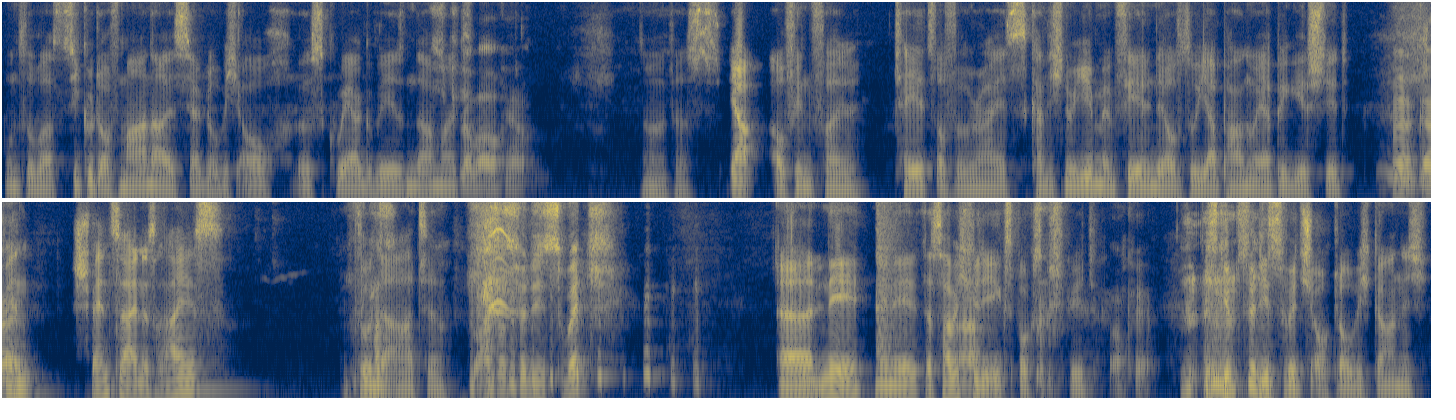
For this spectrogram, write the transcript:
und sowas. Secret of Mana ist ja, glaube ich, auch äh, Square gewesen damals. ich glaube auch, ja. Ja, das, ja, auf jeden Fall. Tales of Arise kann ich nur jedem empfehlen, der auf so Japano-RPGs steht. Ja, geil. Schwän Schwänze eines Reis. So eine? Art. Du hast das für die Switch? Äh, nee, nee, nee, das habe ich Ah. für die Xbox gespielt. Okay. Das gibt's für die Switch auch, glaube ich, gar nicht.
